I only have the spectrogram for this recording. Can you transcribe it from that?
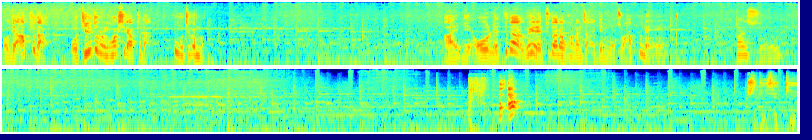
어 근데 아프다. 어딜 들어오는 거 확실히 아프다. 오 잠깐만. 아 이게 어 레투다 왜 레투다라고 하는지 알겠네. 좀 아프네. 환수 이 새끼.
